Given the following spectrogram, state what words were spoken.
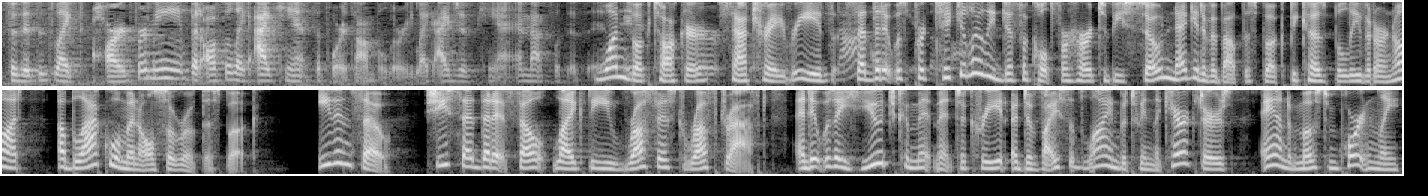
So this is, like, hard for me, but also, like, I can't support tomfoolery. Like, I just can't, and that's what this is. One book talker, Satre Reads, said that it was particularly difficult for her to be so negative about this book because, believe it or not, a black woman also wrote this book. Even so, she said that it felt like the roughest rough draft and it was a huge commitment to create a divisive line between the characters, and most importantly,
